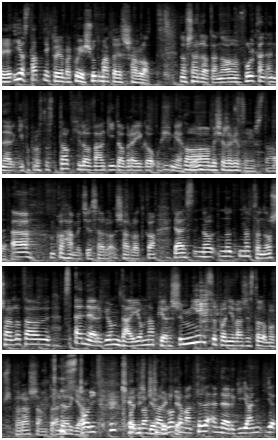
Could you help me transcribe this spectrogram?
Y, I ostatnie, której nam brakuje, siódma, to jest Charlotte. No Charlotta, no wulkan energii, po prostu 100 kilo wagi dobrego uśmiechu. No, myślę, że więcej niż 100, ale... A, kochamy cię, Charlo- Charlotko. Ja jest, no, no, no co, no Charlotta z energią daje ją na pierwszym miejscu, ponieważ jest to, bo przepraszam, to energia. Stolik Ponieważ. Charlotta ma tyle energii, ja, ja,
